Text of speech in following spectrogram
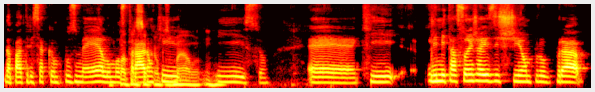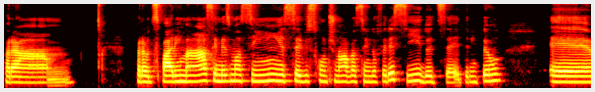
da Patrícia Campos Melo mostraram Campos que Mello. Uhum. isso é, que limitações já existiam para o disparo em massa e mesmo assim esse serviço continuava sendo oferecido, etc. Então é,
